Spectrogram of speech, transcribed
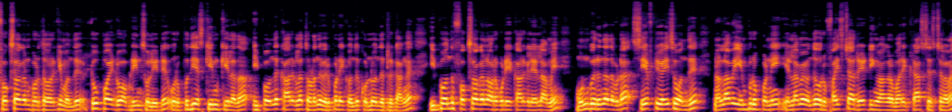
ஃபோக்ஸாகன் பொறுத்த வரைக்கும் வந்து டூ பாயிண்ட் ஓ அப்படின்னு சொல்லிட்டு ஒரு புதிய ஸ்கீம் கீழே தான் இப்போ வந்து கார்களை தொடர்ந்து விற்பனைக்கு வந்து கொண்டு வந்துட்டு இருக்காங்க. இப்போ வந்து ஃபோக்ஸாகனில் வரக்கூடிய கார்கள் எல்லாமே முன்பு இருந்ததை விட சேஃப்டி வைஸும் வந்து நல்லாவே இம்ப்ரூவ் பண்ணி எல்லாமே வந்து ஒரு ஃபைவ் ஸ்டார் ரேட்டிங் வாங்குற மாதிரி கிராஷ் டெஸ்ட்லாம்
